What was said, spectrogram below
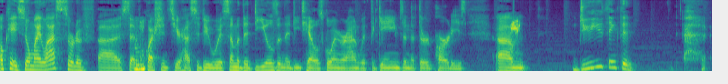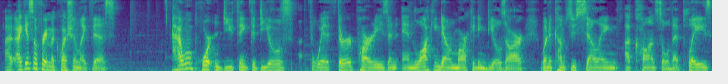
Okay, so my last sort of uh, set of questions here has to do with some of the deals and the details going around with the games and the third parties. Um, do you think that? I guess I'll frame my question like this: How important do you think the deals with third parties and, and locking down marketing deals are when it comes to selling a console that plays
